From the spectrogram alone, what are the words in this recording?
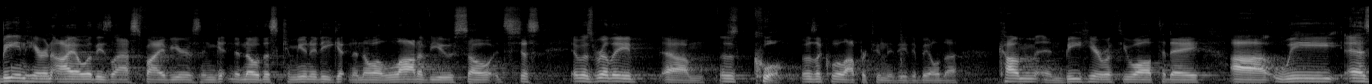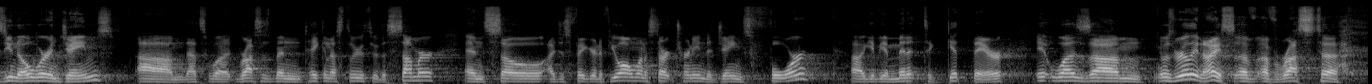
being here in Iowa these last five years and getting to know this community, getting to know a lot of you. So it's just, it was really, um, it was cool. It was a cool opportunity to be able to come and be here with you all today. Uh, we, as you know, we're in James. Um, that's what Russ has been taking us through through the summer. And so I just figured if you all want to start turning to James 4, uh, I'll give you a minute to get there. It was, um, it was really nice of, of Russ to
